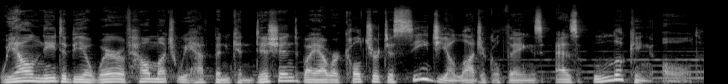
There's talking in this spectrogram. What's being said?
We all need to be aware of how much we have been conditioned by our culture to see geological things as looking old.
